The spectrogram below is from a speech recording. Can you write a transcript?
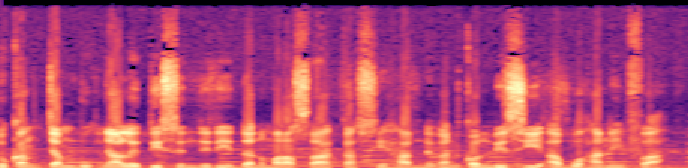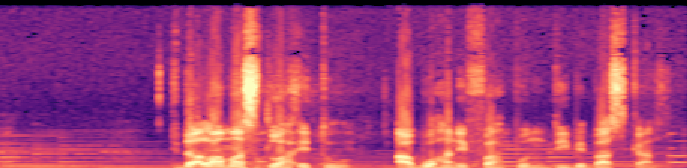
tukang cambuknya letih sendiri dan merasa kasihan dengan kondisi Abu Hanifah. Tidak lama setelah itu, Abu Hanifah pun dibebaskan.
